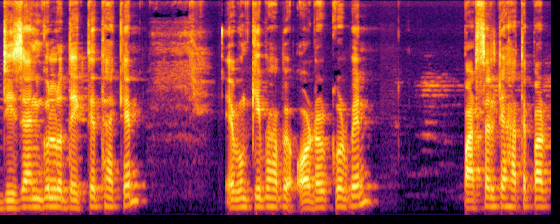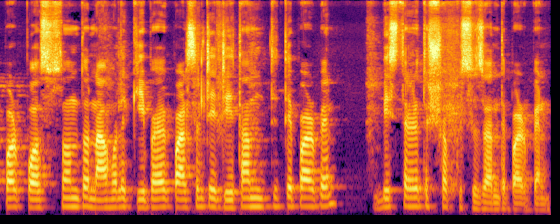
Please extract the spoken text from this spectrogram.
ডিজাইনগুলো দেখতে থাকেন এবং কীভাবে অর্ডার করবেন। পার্সেলটি হাতে পাওয়ার পর পছন্দ না হলে কীভাবে পার্সেলটি রিটার্ন দিতে পারবেন, বিস্তারিত সব কিছু জানতে পারবেন।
